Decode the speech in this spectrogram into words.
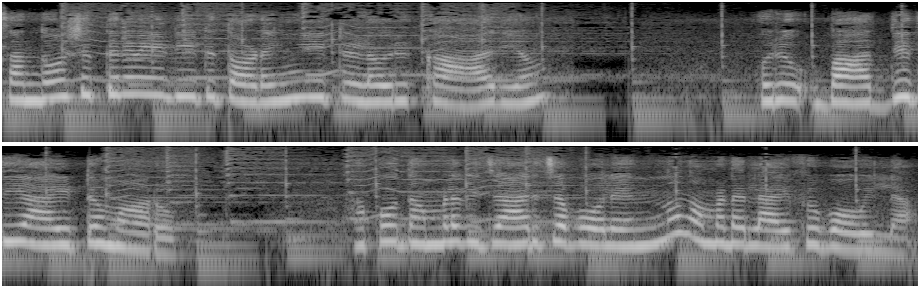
സന്തോഷത്തിന് വേണ്ടിയിട്ട് തുടങ്ങിയിട്ടുള്ള ഒരു കാര്യം ഒരു ബാധ്യതയായിട്ട് മാറും. അപ്പോൾ നമ്മൾ വിചാരിച്ച പോലെ ഒന്നും നമ്മുടെ ലൈഫ് പോവില്ല.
